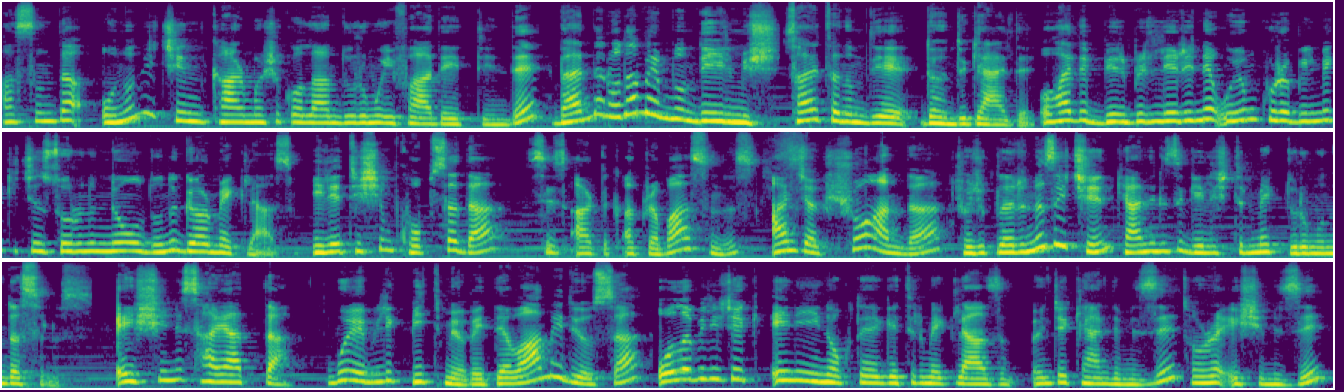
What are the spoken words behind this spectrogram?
aslında onun için karmaşık olan durumu ifade ettiğinde benden o da memnun değilmiş. Sait Hanım diye döndü geldi. O halde birbirlerine uyum kurabilmek için sorunun ne olduğunu görmek lazım. İletişim kopsa da siz artık akrabasınız. Ancak şu anda çocuklarınız için kendinizi geliştirmek durumundasınız. Eşiniz hayatta bu evlilik bitmiyor ve devam ediyorsa olabilecek en iyi noktaya getirmek lazım. Önce kendimizi, sonra eşimizi,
